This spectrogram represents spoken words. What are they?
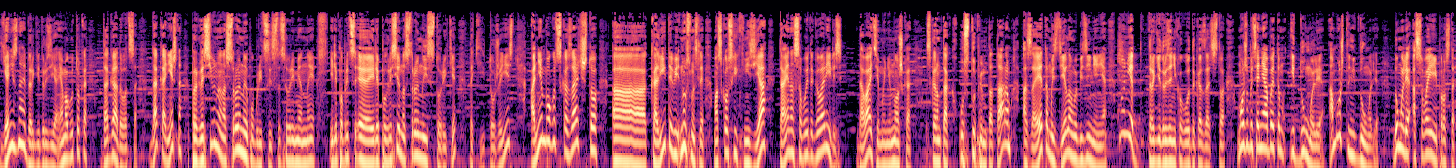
Я не знаю, дорогие друзья, я могу только догадываться. Да, конечно, прогрессивно настроенные публицисты современные или, публици- э, или прогрессивно настроенные историки, такие тоже есть, они могут сказать, что э, калитови, ну, в смысле, московские князья тайно с собой договорились. Давайте мы немножко, скажем так, уступим татарам, а за это мы сделаем объединение. Ну нет, дорогие друзья, никакого доказательства. Может быть, они об этом и думали, а может и не думали. Думали о своей просто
